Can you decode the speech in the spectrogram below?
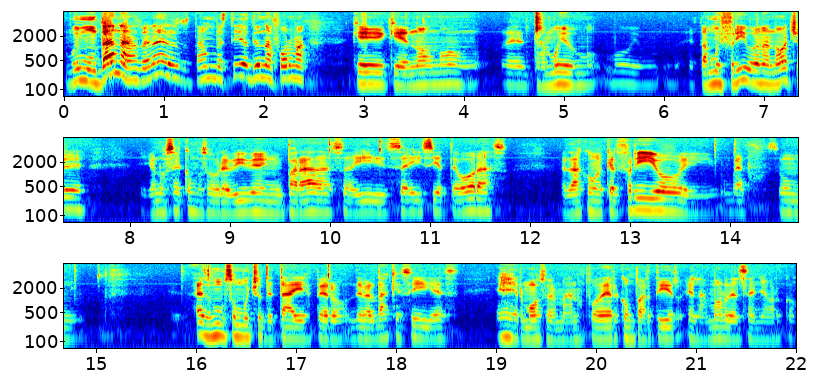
muy mundana, ¿verdad? Están vestidas de una forma que, que no, no, está muy, muy, está muy frío en la noche. Yo no sé cómo sobreviven paradas ahí seis, siete horas, ¿verdad? Con aquel frío y bueno, es un, es- son muchos detalles, pero de verdad que sí, es, es hermoso, hermanos, poder compartir el amor del Señor con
